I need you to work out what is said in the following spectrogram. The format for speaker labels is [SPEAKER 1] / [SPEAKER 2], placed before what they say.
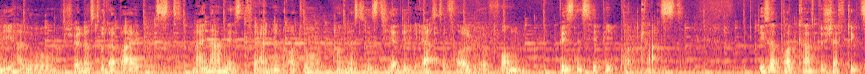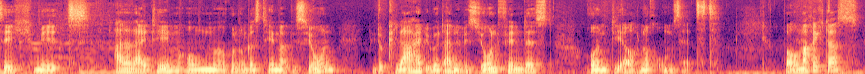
[SPEAKER 1] Hallo, schön, dass du dabei bist. Mein Name ist Ferdinand Otto und das ist hier die erste Folge vom Business Hippie Podcast. Dieser Podcast beschäftigt sich mit allerlei Themen um, rund um das Thema Vision, wie du Klarheit über deine Vision findest und die auch noch umsetzt. Warum mache ich das?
